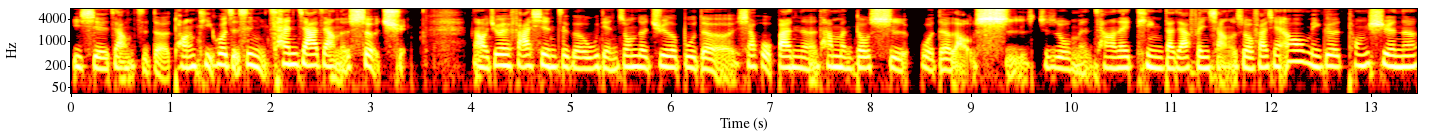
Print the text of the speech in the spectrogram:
一些这样子的团体，或者是你参加这样的社群。那我就会发现，这个五点钟的俱乐部的小伙伴呢，他们都是我的老师。就是我们常常在听大家分享的时候，发现哦，每个同学呢，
